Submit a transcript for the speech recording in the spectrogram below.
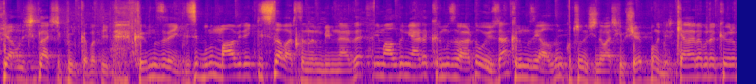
Yanlışlıkla açtık dur kapatayım. Kırmızı renklisi. Bunun mavi renklisi de var sanırım BİM'lerde. Benim aldığım yerde kırmızı vardı o yüzden kırmızıyı aldım. Kutunun içinde başka bir şey yok. Bunu bir kenara bırakıyorum.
